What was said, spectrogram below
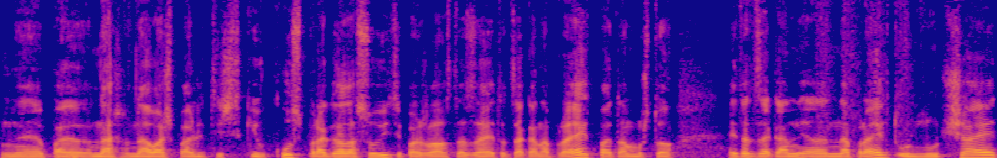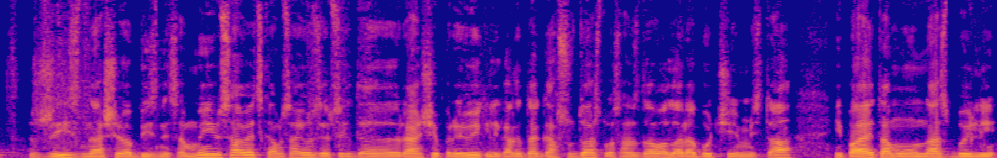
на, на ваш политический вкус, проголосуйте, пожалуйста, за этот законопроект, потому что этот законопроект улучшает жизнь нашего бизнеса. Мы в Советском Союзе всегда раньше привыкли, когда государство создавало рабочие места, и поэтому у нас были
